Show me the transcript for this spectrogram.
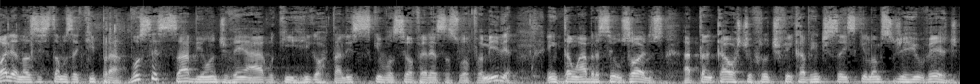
Olha, nós estamos aqui para. Você sabe onde vem a água que irriga hortaliças que você oferece à sua família? Então abra seus olhos. A Tancar Hortifruti fica a 26 quilômetros de Rio Verde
